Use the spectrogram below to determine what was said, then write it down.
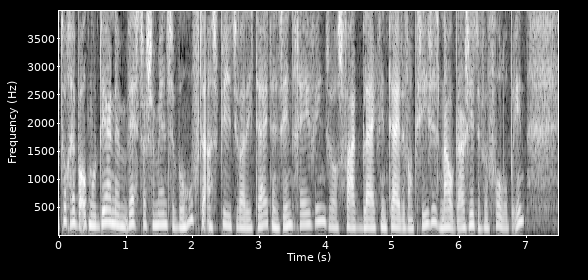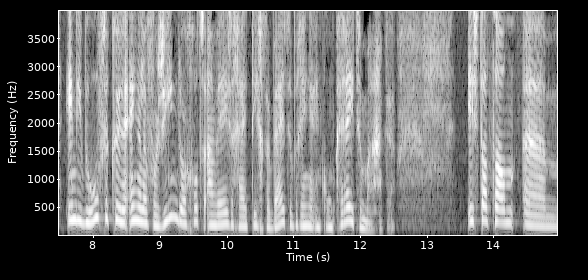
toch hebben ook moderne westerse mensen behoefte aan spiritualiteit en zingeving, zoals vaak blijkt in tijden van crisis. Nou, daar zitten we volop in. In die behoefte kunnen engelen voorzien door Gods aanwezigheid dichterbij te brengen en concreet te maken. Is dat dan, ehm,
